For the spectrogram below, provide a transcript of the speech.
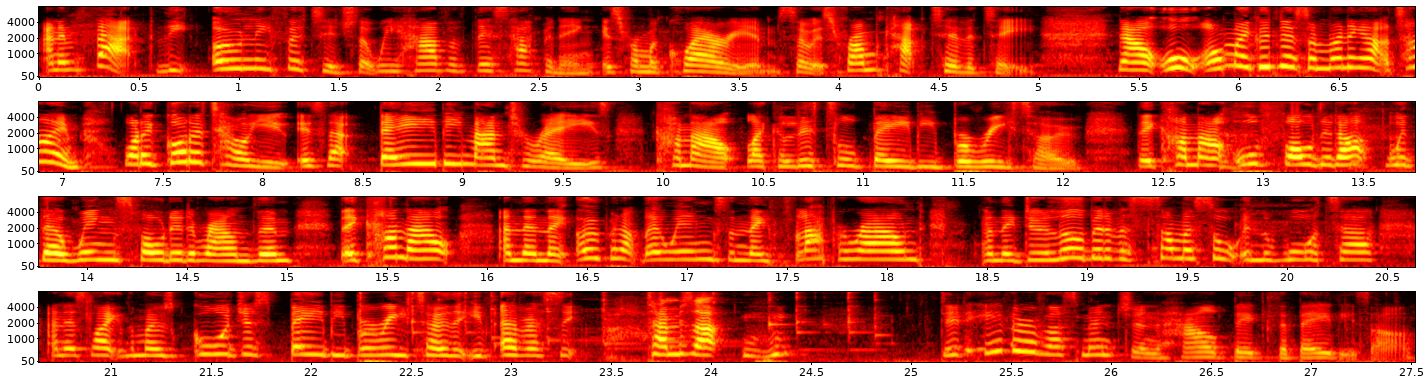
And in fact, the only footage that we have of this happening is from aquariums. So it's from captivity. Now, oh, oh my goodness, I'm running out of time. What I gotta tell you is that baby manta rays come out like a little baby burrito. They come out all folded up with their wings folded around them. They come out and then they open up their wings and they flap around and they do a little bit of a somersault in the water. And it's like the most gorgeous baby burrito that you've ever seen. Time is up. Did either of us mention how big the babies are?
